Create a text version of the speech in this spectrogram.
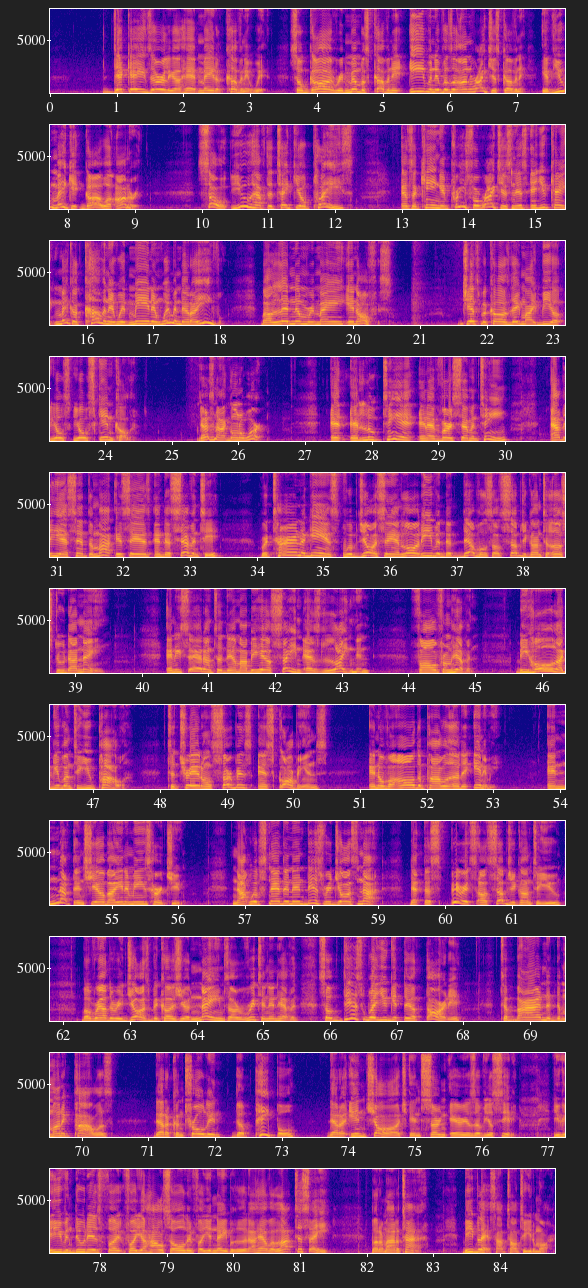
decades earlier had made a covenant with. So God remembers covenant even if it's an unrighteous covenant. If you make it, God will honor it. So you have to take your place as a king and priest for righteousness, and you can't make a covenant with men and women that are evil by letting them remain in office just because they might be a, your, your skin color. That's not going to work. At, at Luke 10 and at verse 17, after he had sent them out, it says, And the 70 Return again with joy, saying, Lord, even the devils are subject unto us through thy name. And he said unto them, I beheld Satan as lightning fall from heaven. Behold, I give unto you power to tread on serpents and scorpions and over all the power of the enemy, and nothing shall by any means hurt you. Notwithstanding in this, rejoice not that the spirits are subject unto you but rather rejoice because your names are written in heaven. So this where you get the authority to bind the demonic powers that are controlling the people that are in charge in certain areas of your city. You can even do this for, for your household and for your neighborhood. I have a lot to say, but I'm out of time. Be blessed. I'll talk to you tomorrow.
